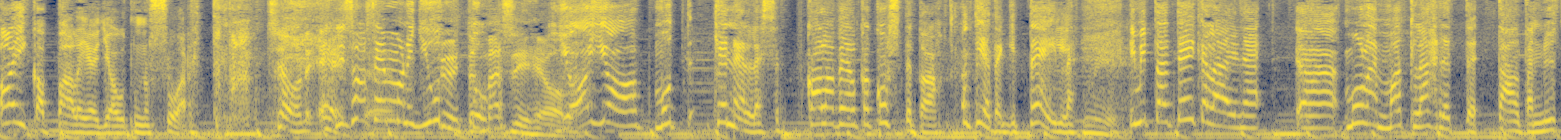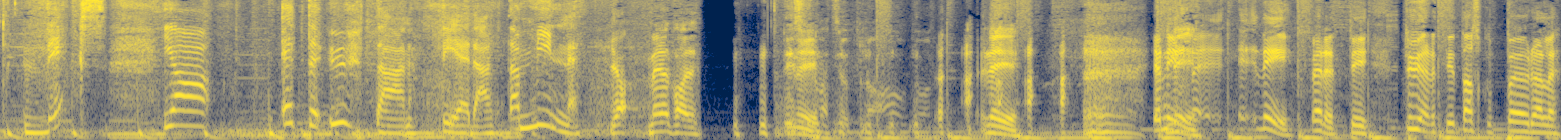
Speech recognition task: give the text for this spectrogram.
aika paljon joutunut suorittamaan. Se on, ei, Niin se on semmonen juttu. Syytön mä siihen olen. Joo, joo. Mutta kenelle se kalavelka kostetaan? No tietenkin teille. Niin. Nimittäin teikäläinen, äh, molemmat lähdette täältä nyt veks. Ja ette yhtään tiedä, että minne. Ja meidät laitettiin niin. niin. Ja niin, Niin. Me, niin vedettiin, tyhjennettiin taskut pöydälle,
